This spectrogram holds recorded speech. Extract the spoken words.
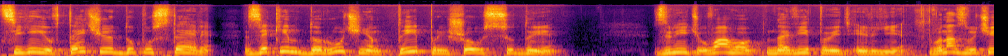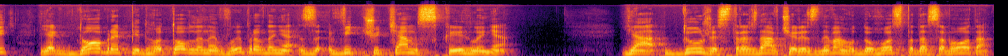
цією втечею до пустелі? З яким дорученням ти прийшов сюди? Зверніть увагу на відповідь Ільї. Вона звучить як добре підготовлене виправдання з відчуттям скиглення. Я дуже страждав через зневагу до Господа Савоота,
